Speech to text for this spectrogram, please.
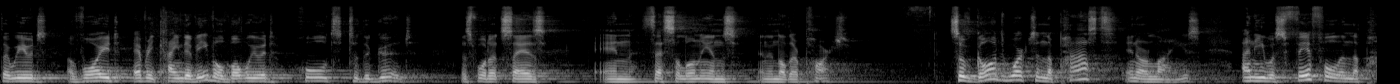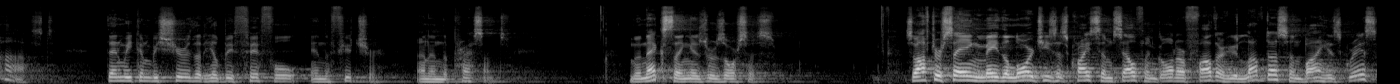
that we would avoid every kind of evil, but we would hold to the good. is what it says in Thessalonians in another part. So if God worked in the past in our lives and He was faithful in the past, then we can be sure that He'll be faithful in the future and in the present. The next thing is resources. So, after saying, May the Lord Jesus Christ Himself and God our Father, who loved us and by His grace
